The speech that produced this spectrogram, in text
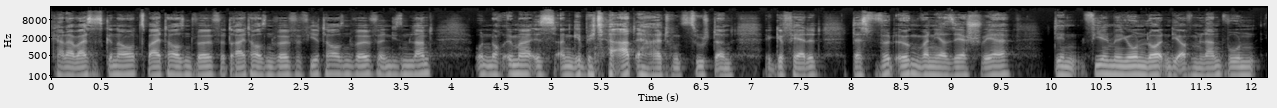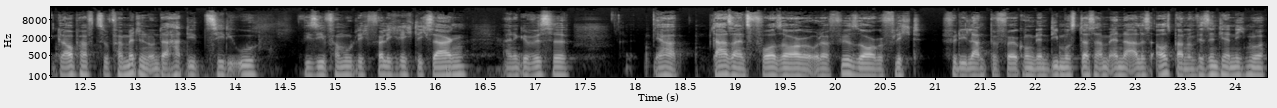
keiner weiß es genau, 2000 Wölfe, 3000 Wölfe, 4000 Wölfe in diesem Land. Und noch immer ist angeblich der Arterhaltungszustand gefährdet. Das wird irgendwann ja sehr schwer, den vielen Millionen Leuten, die auf dem Land wohnen, glaubhaft zu vermitteln. Und da hat die CDU, wie Sie vermutlich völlig richtig sagen, eine gewisse ja, Daseinsvorsorge oder Fürsorgepflicht für die Landbevölkerung, denn die muss das am Ende alles ausbauen. Und wir sind ja nicht nur,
